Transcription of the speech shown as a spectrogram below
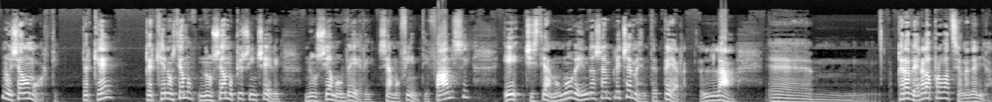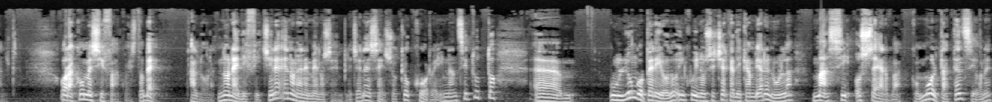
noi siamo morti. Perché? Perché non, stiamo, non siamo più sinceri, non siamo veri, siamo finti, falsi e ci stiamo muovendo semplicemente per, la, eh, per avere l'approvazione degli altri. Ora, come si fa questo? Beh, allora, non è difficile e non è nemmeno semplice, nel senso che occorre innanzitutto ehm, un lungo periodo in cui non si cerca di cambiare nulla, ma si osserva con molta attenzione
